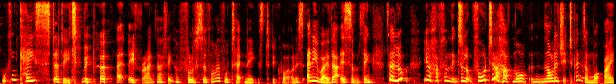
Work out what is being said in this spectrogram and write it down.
walking case study, to be perfectly frank. I think I'm full of survival techniques, to be quite honest. Anyway, that is something. So look, you'll have something to look forward to. I have more knowledge. It depends on what I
